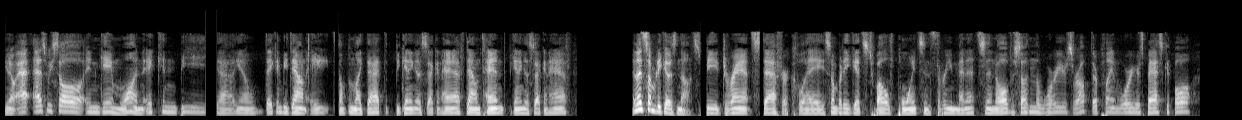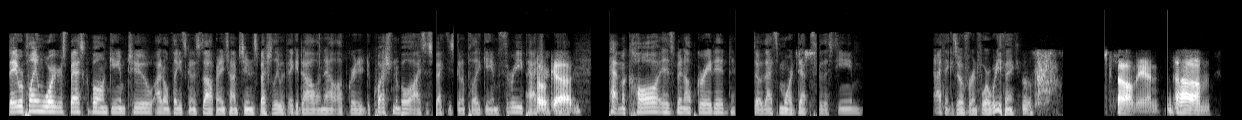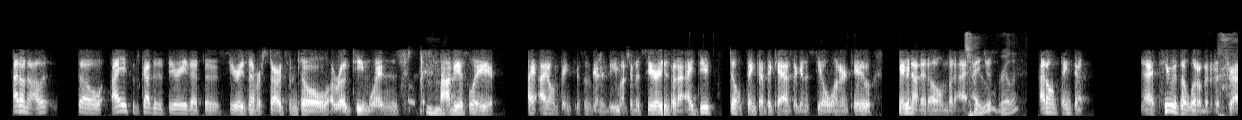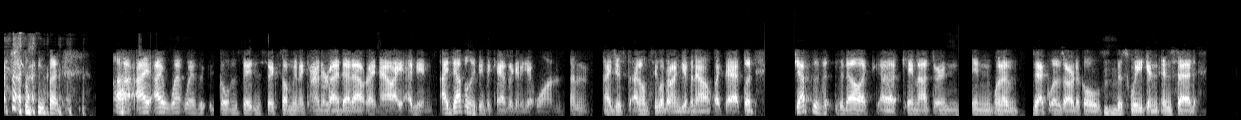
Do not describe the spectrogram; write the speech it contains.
you know, a, as we saw in game one, it can be, uh, you know, they can be down eight, something like that, at the beginning of the second half, down ten the beginning of the second half. And then somebody goes nuts, be it Durant, Steph, or Clay. Somebody gets 12 points in three minutes, and all of a sudden the Warriors are up. They're playing Warriors basketball. They were playing Warriors basketball in game two. I don't think it's going to stop anytime soon, especially with Iguodala now upgraded to questionable. I suspect he's going to play game three. Oh Patrick, uh, God. Pat McCaw has been upgraded, so that's more depth for this team. I think it's over in four. What do you think? Oh man. Um, I don't know. So I subscribe to the theory that the series never starts until a road team wins. Mhm. Obviously, I, I don't think this is going to be much of a series, but I, I do still think that the Cavs are going to steal one or two. Maybe not at home, but I, I just really? I don't think that uh, two is a little bit of a stretch. but uh, I I went with Golden State in six, so I'm going to kind of ride that out right now. I I mean I definitely think the Cavs are going to get one, and I just I don't see LeBron giving out like that. But Jeff Bzdelik uh, came out during in one of Zach Lowe's articles Mhm. this week and and said.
